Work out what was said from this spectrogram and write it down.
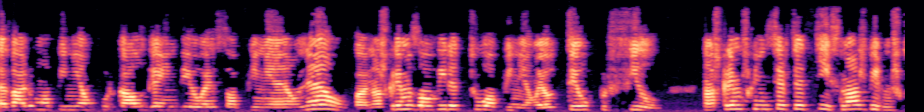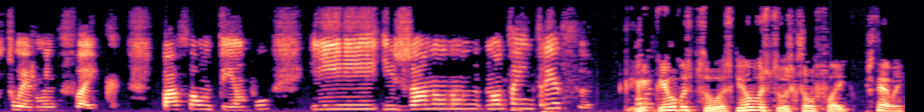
a dar uma opinião porque alguém deu essa opinião. Não, pá, nós queremos ouvir a tua opinião, é o teu perfil. Nós queremos conhecer-te a ti. Se nós virmos que tu és muito fake, passa um tempo e, e já não, não, não tem interesse. Quem, quem ouve as pessoas, quem ouve as pessoas que são fake, percebem.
